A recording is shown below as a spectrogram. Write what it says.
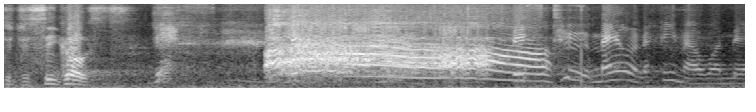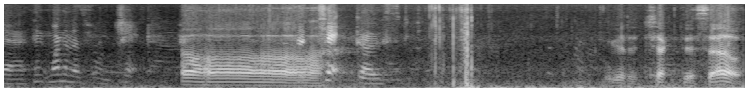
Did you see ghosts? Yes. Ah! There's two, a male and a female one there. I think one of them's from Czech. The Uh, Czech ghost. you gotta check this out.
